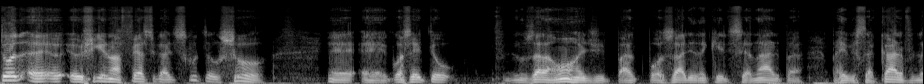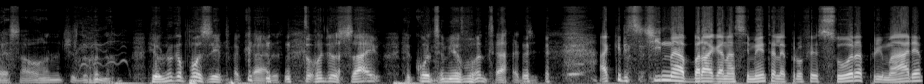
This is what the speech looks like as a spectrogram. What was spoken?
todo, é, eu cheguei numa festa e o cara disse, escuta, eu sou. É, é, gostaria de ter nos dar a honra de posar ali naquele cenário para a revista Cara, eu falei, essa honra não te dou, não. Eu nunca posei para Cara. Quando eu saio, é contra a minha vontade. A Cristina Braga Nascimento, ela é professora primária,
